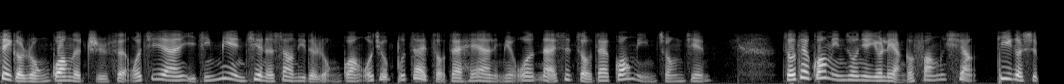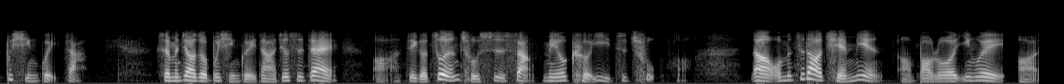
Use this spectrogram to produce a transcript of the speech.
这个荣光的职分，我既然已经面见了上帝的荣光，我就不再走在黑暗里面，我乃是走在光明中间。走在光明中间有两个方向，第一个是不行诡诈。什么叫做不行诡诈？就是在啊，这个做人处事上没有可疑之处啊。那我们知道前面啊，保罗因为啊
